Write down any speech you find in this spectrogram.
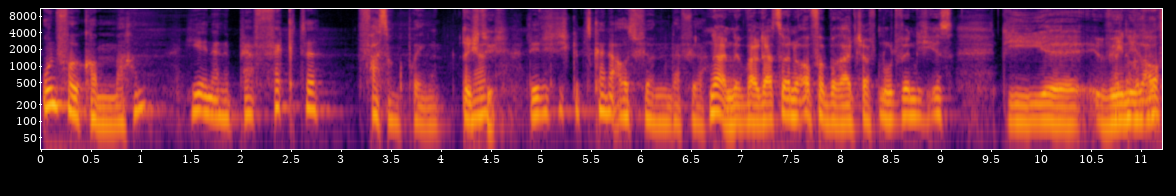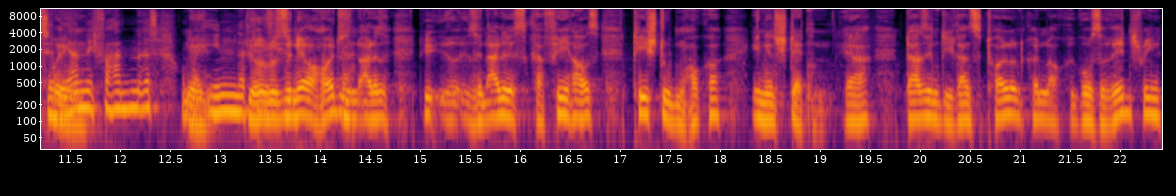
unvollkommen machen, hier in eine perfekte Fassung bringen. Richtig. Ja? Lediglich gibt es keine Ausführungen dafür. Nein, weil dazu eine Opferbereitschaft notwendig ist, die äh, weniger aufbringen. nicht vorhanden ist und nee. bei Ihnen natürlich. Die Revolutionäre heute ja. sind alles, die, sind alles Kaffeehaus, Teestubenhocker in den Städten. Ja, da sind die ganz toll und können auch große Reden schwingen,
